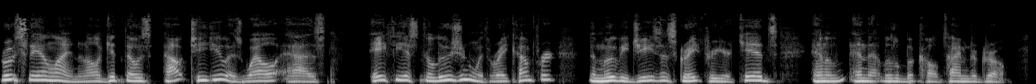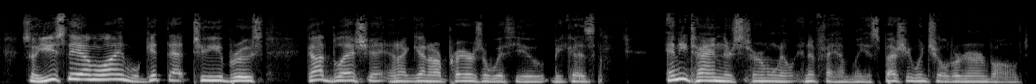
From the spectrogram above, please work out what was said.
Bruce the Online and I'll get those out to you as well as Atheist Delusion with Ray Comfort the movie Jesus great for your kids and and that little book called Time to Grow. So you stay on the line we'll get that to you Bruce God bless you. And again, our prayers are with you because anytime there's turmoil in a family, especially when children are involved,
